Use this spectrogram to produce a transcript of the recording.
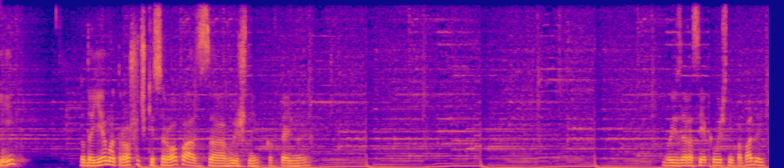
І додаємо трошечки сиропа з е, вишні коктейльної. Бо зараз як вишні попадають.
